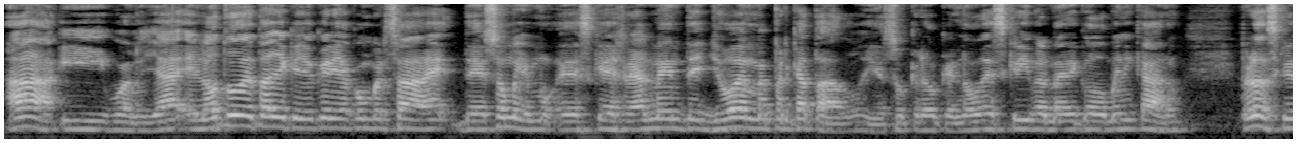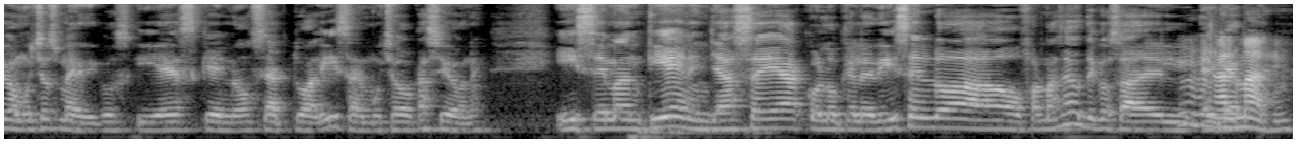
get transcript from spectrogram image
Ah, y bueno, ya el otro detalle que yo quería conversar de eso mismo es que realmente yo me he percatado, y eso creo que no describe al médico dominicano, pero describe a muchos médicos, y es que no se actualiza en muchas ocasiones y se mantienen ya sea con lo que le dicen los farmacéuticos, o sea, el, el al que- margen.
